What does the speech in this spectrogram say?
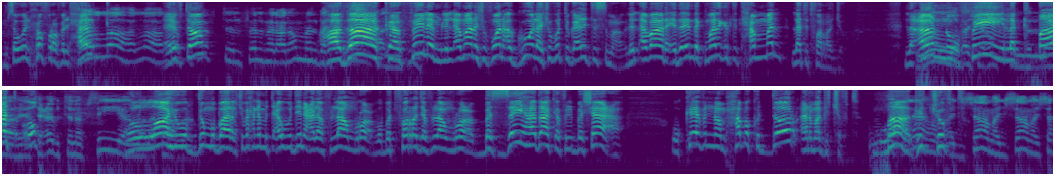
مسوين حفرة في الحلق. الله الله الله. عرفتهم؟ شفت الفيلم عن أم البشر هذاك فيلم للأمانة شوف وأنا اقولها شوف أنتوا قاعدين تسمعوا. للأمانة إذا انك ما تقدر تتحمل لا تتفرجوا. لأنه في لقطات أق- تعبت نفسيا والله وبدون مبالغة. شوف إحنا متعودين على أفلام رعب وبتفرج أفلام رعب بس زي هذاك في البشاعة وكيف إنهم حبكوا الدور أنا ما قد شفت. ما قد شفت. أجسام أجسام أجسام.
